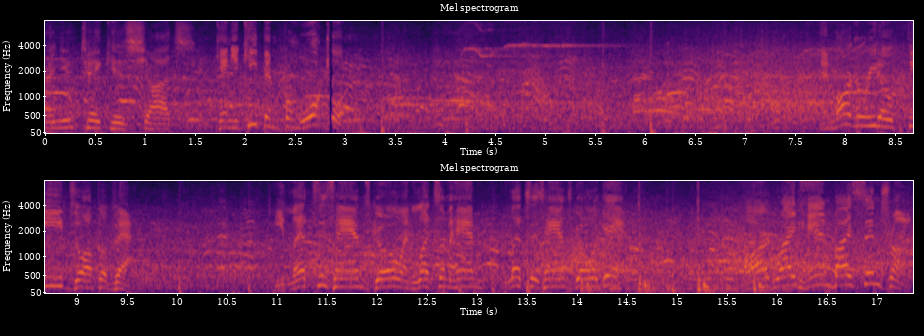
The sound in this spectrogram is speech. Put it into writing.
Can you take his shots? Can you keep him from walking? And Margarito feeds off of that. He lets his hands go and lets him hand lets his hands go again. Hard right hand by Cintron.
